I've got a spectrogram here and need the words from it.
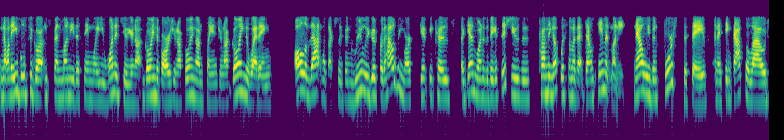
not able to go out and spend money the same way you wanted to you're not going to bars you're not going on planes you're not going to weddings all of that has actually been really good for the housing market because again one of the biggest issues is coming up with some of that down payment money now we've been forced to save and i think that's allowed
